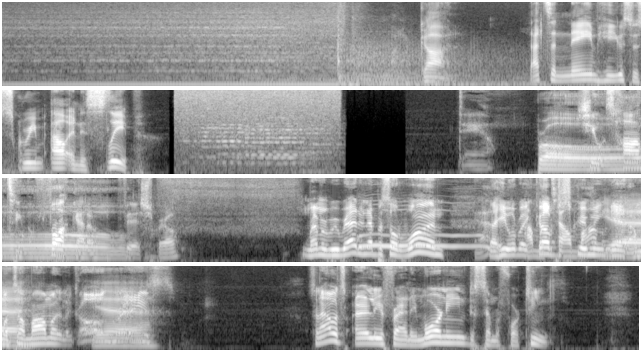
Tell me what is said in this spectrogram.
My God, that's a name he used to scream out in his sleep. Bro. She was haunting the fuck out of fish, bro. Remember, we read in episode one Yeah. that he would wake I'ma up screaming, mama. yeah. I'm gonna tell mama, like, oh, Yeah. Grace. So now it's early Friday morning, December 14th.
